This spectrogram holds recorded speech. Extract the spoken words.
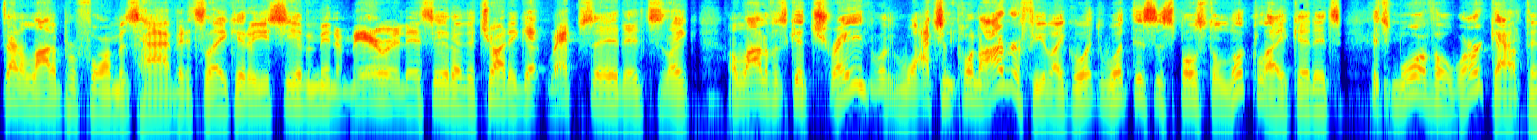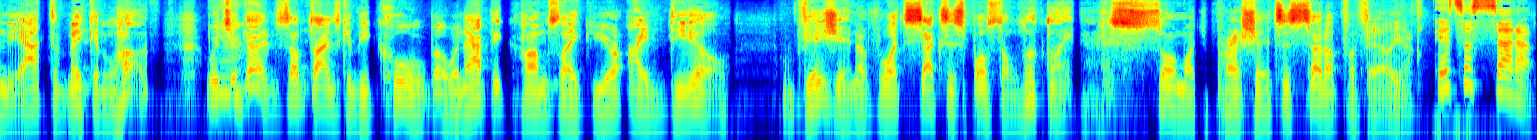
that a lot of performers have. And it's like, you know, you see them in a mirror and it's, you know, they're trying to get reps in. It's like a lot of us get trained watching pornography, like what, what this is supposed to look like. And it's, it's more of a workout than the act of making love, which yeah. again, sometimes can be cool. But when that becomes like your ideal, vision of what sex is supposed to look like. That is so much pressure. It's a setup for failure. It's a setup.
